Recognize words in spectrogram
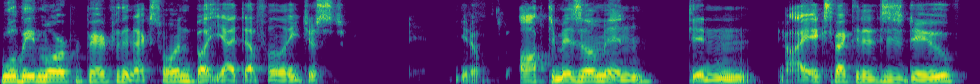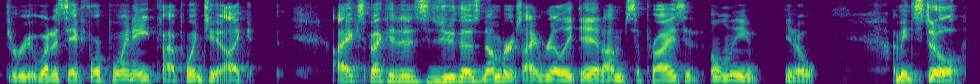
we'll be more prepared for the next one. But yeah, definitely just you know optimism and didn't I expected it to do three what I say 4.8 5.2 like I expected it to do those numbers I really did I'm surprised it only you know I mean still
